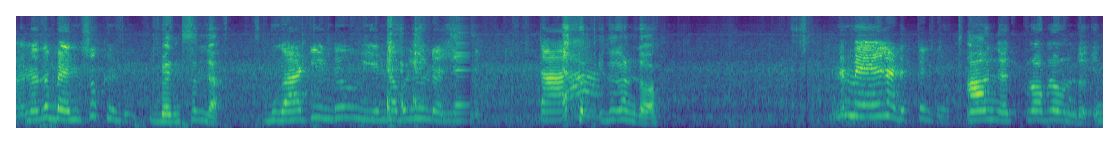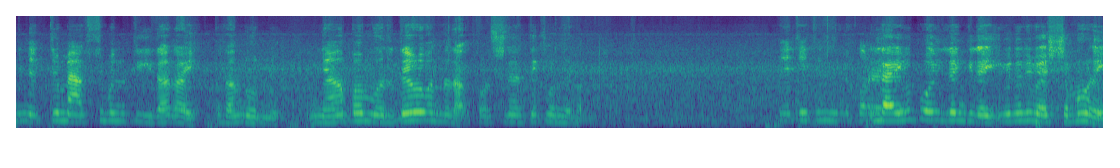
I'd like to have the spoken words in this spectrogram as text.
അതിനകത്ത് ബെൻസ് ഒക്കെ ഉണ്ട്. ബെൻസ് അല്ല ബുഗാട്ടി ഉണ്ട് ബി എം ഡബ്ല്യു ഉണ്ട് എല്ലാം ഇത് കണ്ടോ? ആ നെറ്റ് പ്രോബ്ലം ഉണ്ട്. എന്റെ നെറ്റ് മാക്സിമം തീരാറായി. അതാന്ന് തോന്നുന്നു. ഞാൻ ഇപ്പം വെറുതെ വന്നതാ. കുറച്ച് നേരത്തേക്ക് വന്നതാ. ലൈവ് പോയില്ലെങ്കിലേ ഇവനൊരു വിഷമമാണേ.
